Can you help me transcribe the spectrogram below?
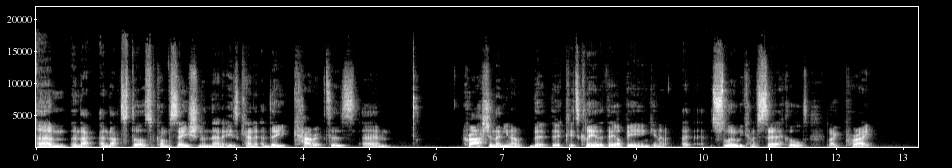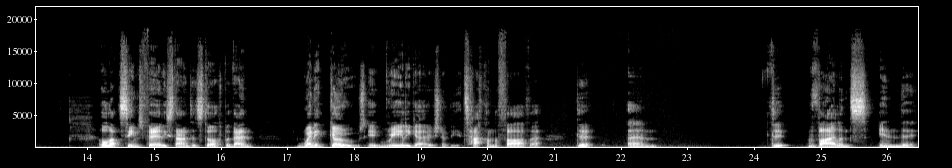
Um, and that and that starts a conversation and then it is kind of the characters um, crash and then you know the, the, it's clear that they are being you know uh, slowly kind of circled like prey. All that seems fairly standard stuff, but then when it goes, it really goes. You know, the attack on the father, the um, the violence in the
